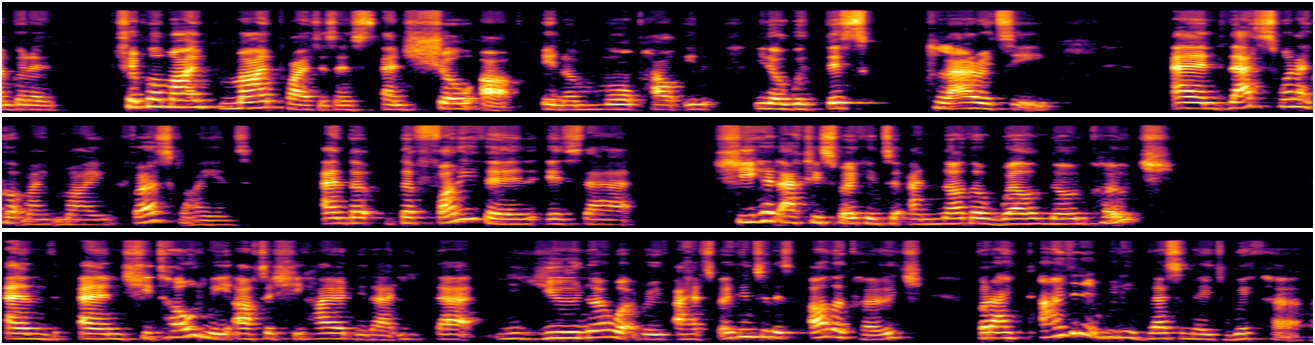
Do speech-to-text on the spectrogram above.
I'm gonna triple my my prices and and show up in a more power in you know with this clarity and that's when I got my my first client. And the the funny thing is that she had actually spoken to another well-known coach and and she told me after she hired me that that you know what Ruth I had spoken to this other coach but I I didn't really resonate with her.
